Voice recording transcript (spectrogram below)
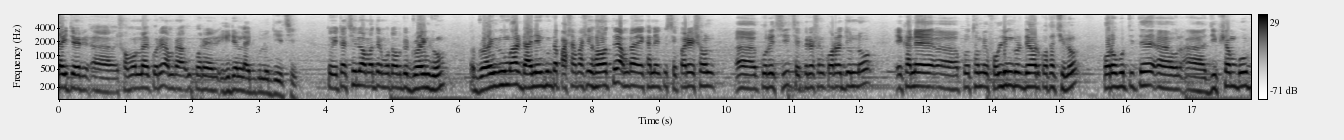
লাইটের সমন্বয় করে আমরা উপরের হিডেন লাইটগুলো দিয়েছি। তো এটা ছিল আমাদের মোটামুটি ড্রয়িং রুম। তো ড্রয়িং রুম আর ডাইনিং রুমটা পাশাপাশি হওয়াতে আমরা এখানে একটু সেপারেশন করেছি। সেপারেশন করার জন্য এখানে প্রথমে ফোল্ডিং ডোর দেওয়ার কথা ছিল। পরবর্তীতে জিপসাম বোর্ড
